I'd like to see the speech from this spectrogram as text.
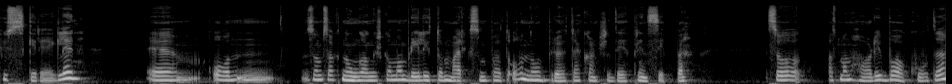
huskeregler. Um, og som sagt, noen ganger skal man bli litt oppmerksom på at å, nå brøt jeg kanskje det prinsippet. Så at man har det i bakhodet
